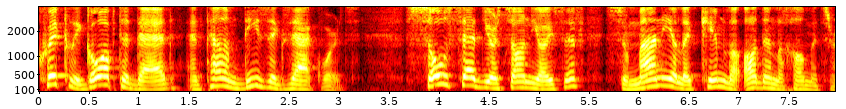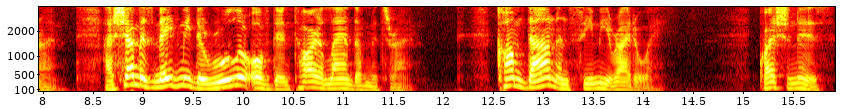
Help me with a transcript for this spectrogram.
quickly go up to dad and tell him these exact words. So said your son Yosef, Sumani alekim la'oden l'chol Mitzrayim. Hashem has made me the ruler of the entire land of Mitzrayim. Come down and see me right away. Question is,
